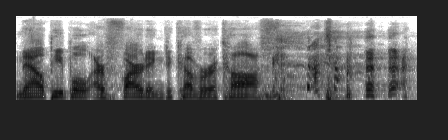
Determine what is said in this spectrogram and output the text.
Now people are farting to cover a cough.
